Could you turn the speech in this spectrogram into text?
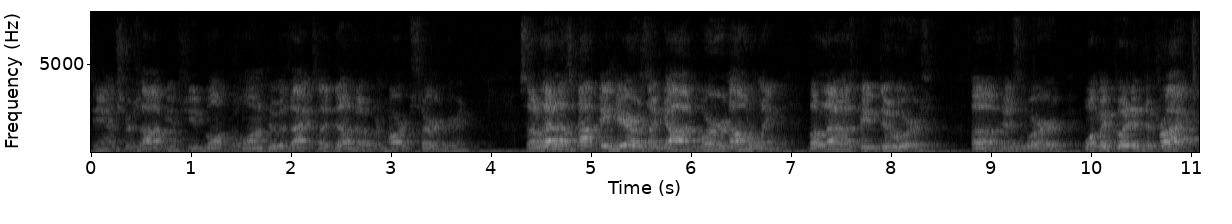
The answer is obvious. You'd want the one who has actually done open heart surgery. So let us not be hearers of God's word only, but let us be doers of His word. When we put into practice,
